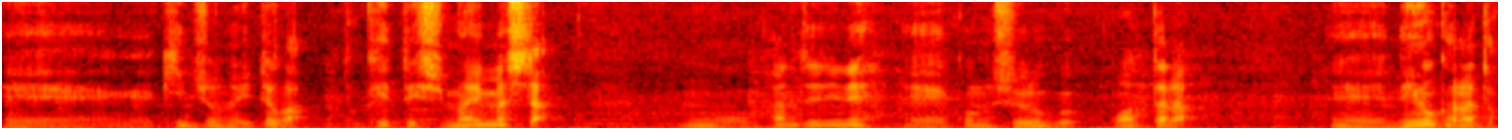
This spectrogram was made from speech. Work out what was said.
えー緊張の糸が解けてしまいました。もう完全にね、えーこの収録終わったら、えー寝ようかなと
